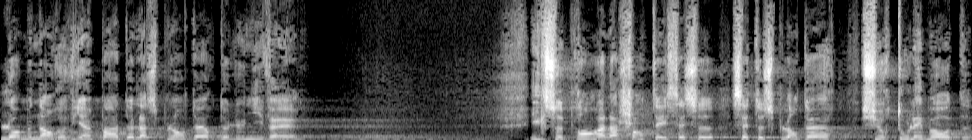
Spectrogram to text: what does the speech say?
L'homme n'en revient pas de la splendeur de l'univers. Il se prend à la chanter, cette splendeur sur tous les modes,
